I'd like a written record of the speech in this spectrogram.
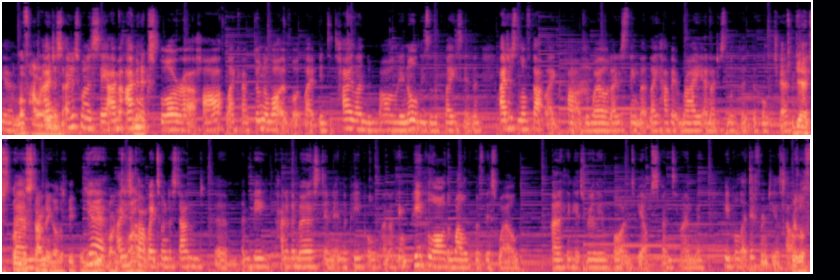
yeah. I love how it. I all- just I just want to say I'm I'm an explorer at heart. Like I've done a lot of like been to Thailand and Bali and all these other places, and I just love that like part of the world. I just think that they have it right, and I just love the, the culture. yeah, just um, understanding other people's Yeah, viewpoints I just well. can't wait to understand um, and be kind of immersed in, in the people. And I think people are the wealth of this world. And I think it's really important to be able to spend time with people that are different to yourself. We love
